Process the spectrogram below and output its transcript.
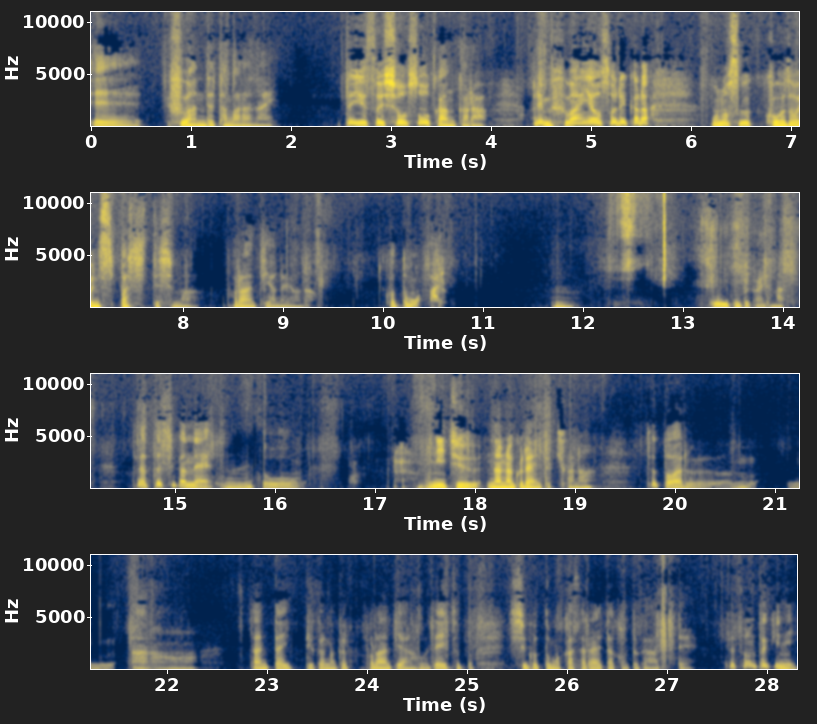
えー、不安でたまらない。というそういう焦燥感から、ある意味不安や恐れから、ものすごく行動に突っ走ってしまう。ボランティアのようなこともある。うん。そういうことがあります。で、私がね、うんと、27ぐらいの時かな。ちょっとある、あの、団体っていうかなんかボランティアの方でちょっと仕事任せられたことがあって。で、その時に、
